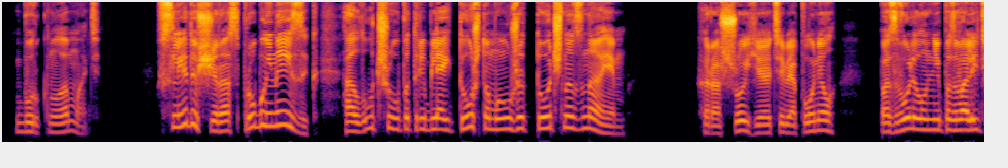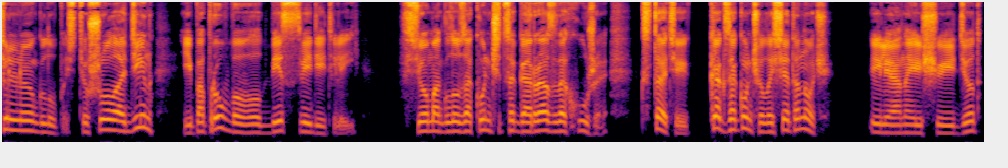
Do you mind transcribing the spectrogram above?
— буркнула мать. «В следующий раз пробуй на язык, а лучше употребляй то, что мы уже точно знаем». «Хорошо, я тебя понял. Позволил непозволительную глупость, ушел один и попробовал без свидетелей. Все могло закончиться гораздо хуже. Кстати, как закончилась эта ночь? Или она еще идет?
